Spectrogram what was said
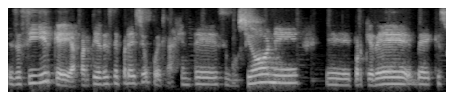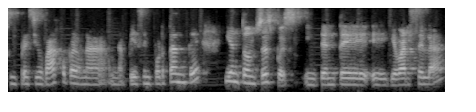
Es decir, que a partir de este precio, pues la gente se emocione eh, porque ve, que es un precio bajo para una, una pieza importante y entonces pues intente eh, llevársela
